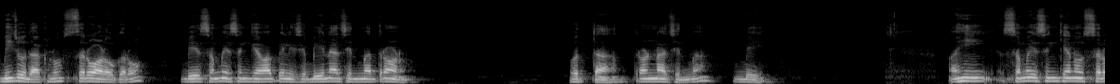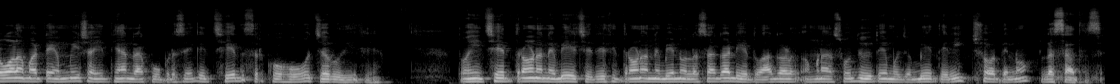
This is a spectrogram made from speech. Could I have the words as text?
બીજો દાખલો સરવાળો કરો. બે સમય સંખ્યાઓ આપેલી છે. બેના છેદમાં ત્રણ વત્તા ત્રણના છેદમાં બે. અહીં સમય સંખ્યાનો સરવાળા માટે હંમેશા એ ધ્યાન રાખવું પડશે કે છેદ સરખો હોવો જરૂરી છે. તો અહીં છેદ ત્રણ અને બે છે. તેથી ત્રણ અને બેનો લસા કાઢીએ તો આગળ હમણાં શોધ્યું તે મુજબ બે તેરી છ તેનો લસા થશે.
